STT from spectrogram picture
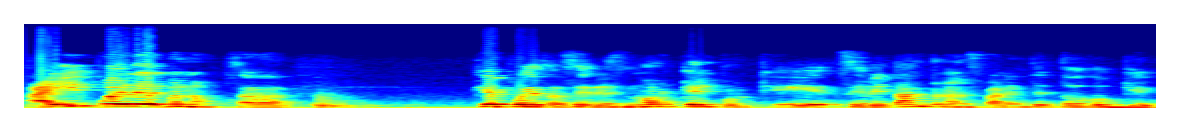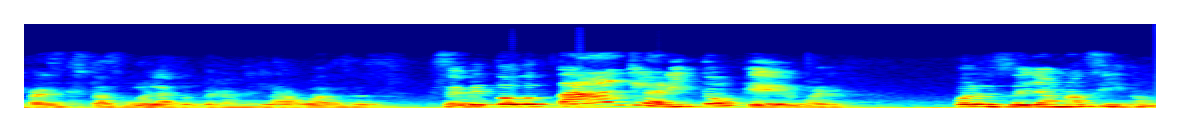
Ahí puedes, bueno, o sea, ¿qué puedes hacer? Snorkel porque se ve tan transparente todo que parece que estás volando, pero en el agua, o sea, se ve todo tan clarito que, bueno, por eso se llama así, ¿no?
